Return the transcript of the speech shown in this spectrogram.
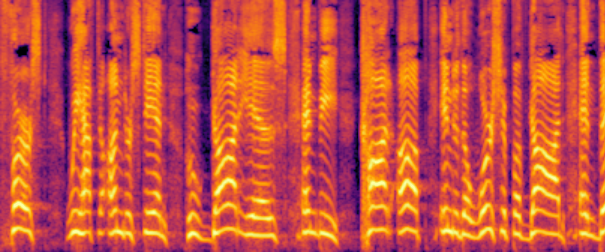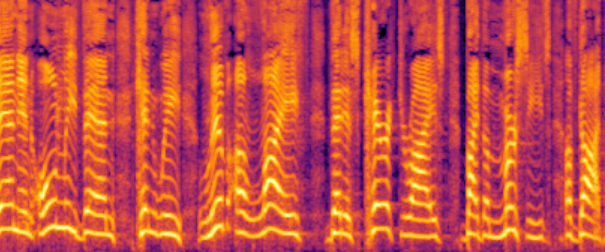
First, we have to understand who God is and be caught up into the worship of God. And then and only then can we live a life that is characterized by the mercies of God.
